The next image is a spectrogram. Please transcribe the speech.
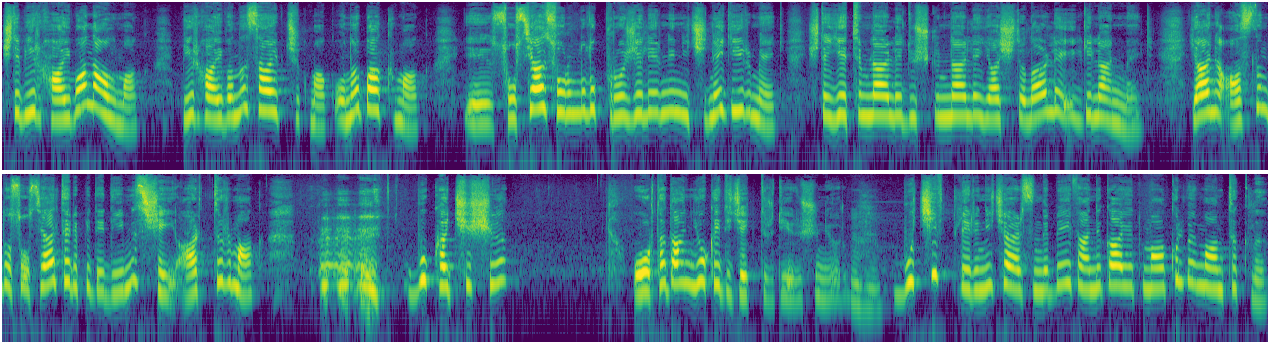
İşte bir hayvan almak, bir hayvana sahip çıkmak, ona bakmak, e, sosyal sorumluluk projelerinin içine girmek, işte yetimlerle, düşkünlerle, yaşlılarla ilgilenmek. Yani aslında sosyal terapi dediğimiz şeyi arttırmak, bu kaçışı ortadan yok edecektir diye düşünüyorum. Bu çiftlerin içerisinde beyefendi gayet makul ve mantıklı.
